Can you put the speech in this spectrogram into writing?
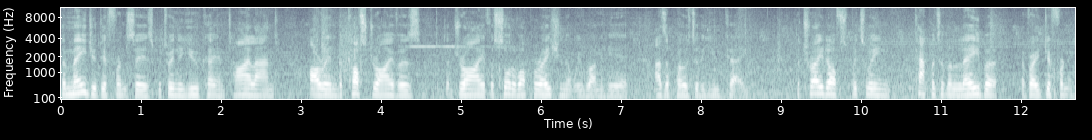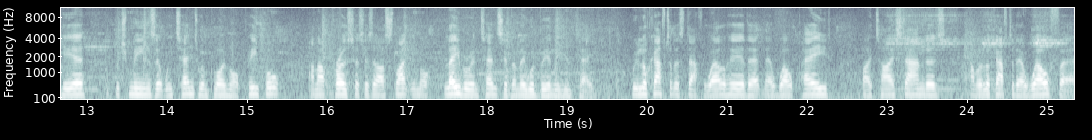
The major differences between the UK and Thailand are in the cost drivers that drive the sort of operation that we run here as opposed to the UK. The trade-offs between capital and labour are very different here, which means that we tend to employ more people and our processes are slightly more labour intensive than they would be in the UK. We look after the staff well here, they're, they're well paid by Thai standards and we look after their welfare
